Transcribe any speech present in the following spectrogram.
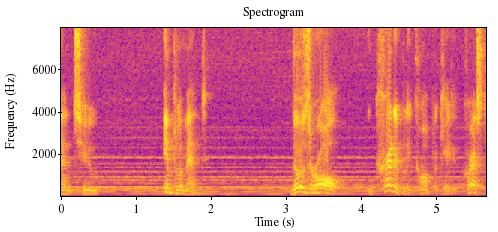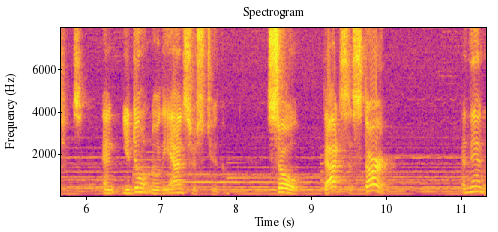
and to implement? Those are all incredibly complicated questions and you don't know the answers to them. So that's the start. And then,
